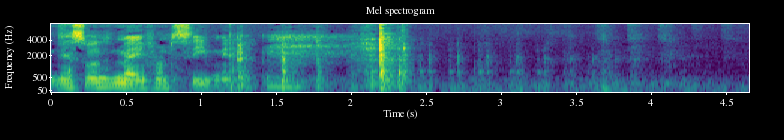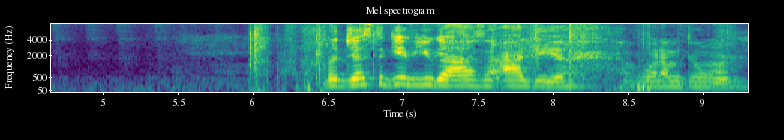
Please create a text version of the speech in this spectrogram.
This one's made from cement. But just to give you guys an idea of what I'm doing.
